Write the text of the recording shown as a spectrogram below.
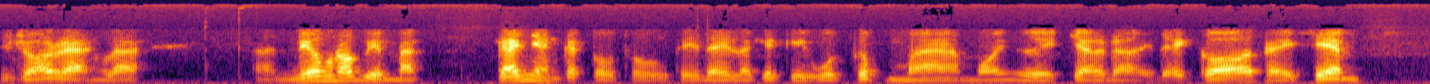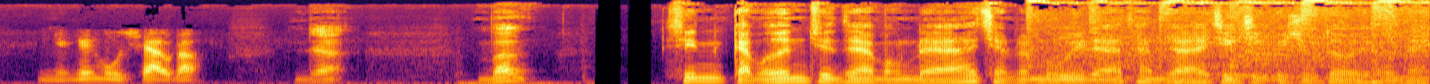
rõ ràng là à, nếu nói về mặt cá nhân các cầu thủ thì đây là cái kỳ World Cup mà mọi người chờ đợi để có thể xem những cái ngôi sao đó. Dạ. Vâng. Xin cảm ơn chuyên gia bóng đá Trần Văn Mui đã tham gia chương trình của chúng tôi hôm nay.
